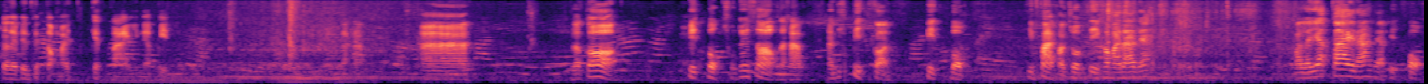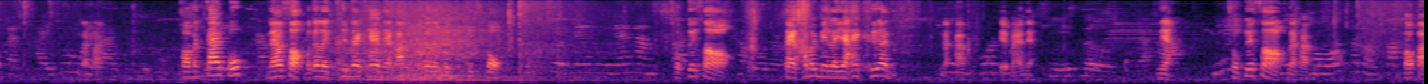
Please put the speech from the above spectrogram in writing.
ก็เลยเป็น 12 ไม้เกตในเนี่ยปิดนะครับอ่าแล้วก็ปิดปกชงด้วยศอกนะครับ อันนี้ปิดก่อนปิดปกอีกฝ่ายเขาโจมตีเข้ามาได้เนี่ยมันระยะใกล้นะเนี่ยปิดปกนะครับ อมันใกล้ปุ๊บแนวศอกมันก็เลยขึ้นได้แค่เนี้ครับมันก็เลยเป็นปิดปกชกด้วยศอก แต่เขาไม่มีระยะให้เคลื่อนนะครับเห็นไหมเนี่ยเนี่ยชกด้วยศอกนะครับ เข้าไป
